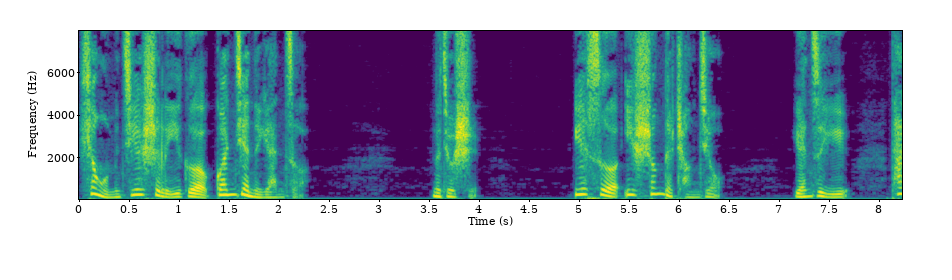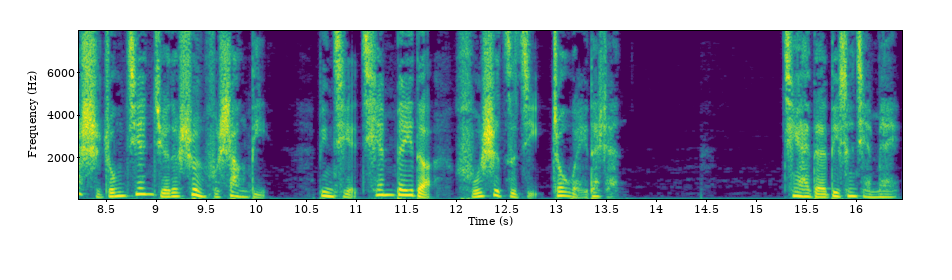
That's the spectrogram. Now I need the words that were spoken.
向我们揭示了一个关键的原则，那就是约瑟一生的成就，源自于他始终坚决的顺服上帝，并且谦卑的服侍自己周围的人。亲爱的弟兄姐妹，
